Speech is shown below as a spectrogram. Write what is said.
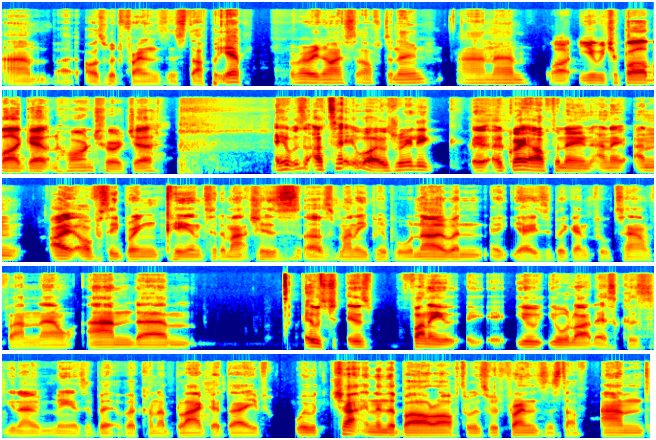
Um, but I was with friends and stuff. But yeah, a very nice afternoon. And um, what you with your ball bag out in Hornchurch, yeah? It was. I'll tell you what, it was really a great afternoon, and it, and I obviously bring Kean to the matches, as many people will know, and yeah, he's a big Enfield Town fan now, and um, it was it was funny you you'll like this because you know me as a bit of a kind of blagger, Dave. We were chatting in the bar afterwards with friends and stuff, and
